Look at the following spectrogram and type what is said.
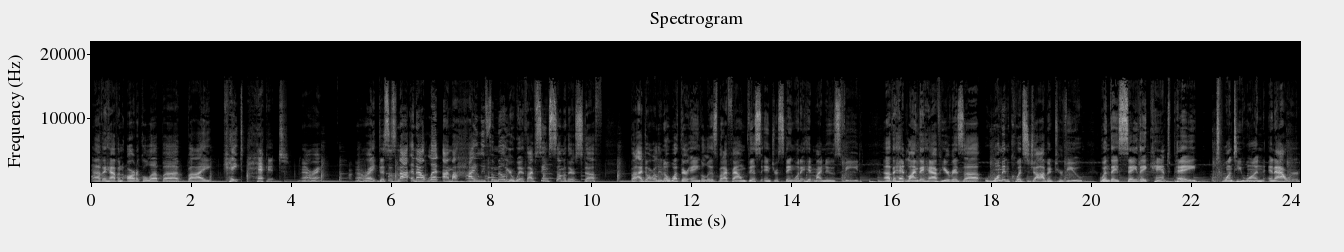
Uh, they have an article up uh, by Kate Hackett. All right. All right. This is not an outlet I'm highly familiar with. I've seen some of their stuff but I don't really know what their angle is. But I found this interesting when it hit my news feed. Uh, the headline they have here is uh, "Woman quits job interview when they say they can't pay 21 an hour."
